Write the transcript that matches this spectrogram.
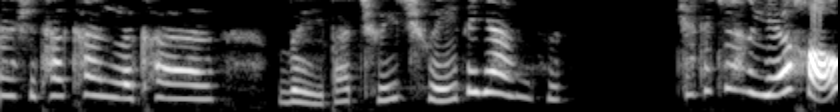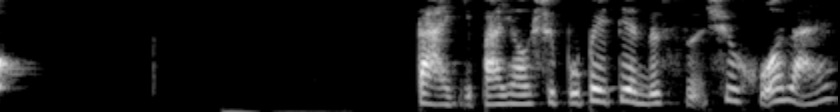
但是他看了看尾巴垂垂的样子。觉得这样也好。大尾巴要是不被电得死去活来，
